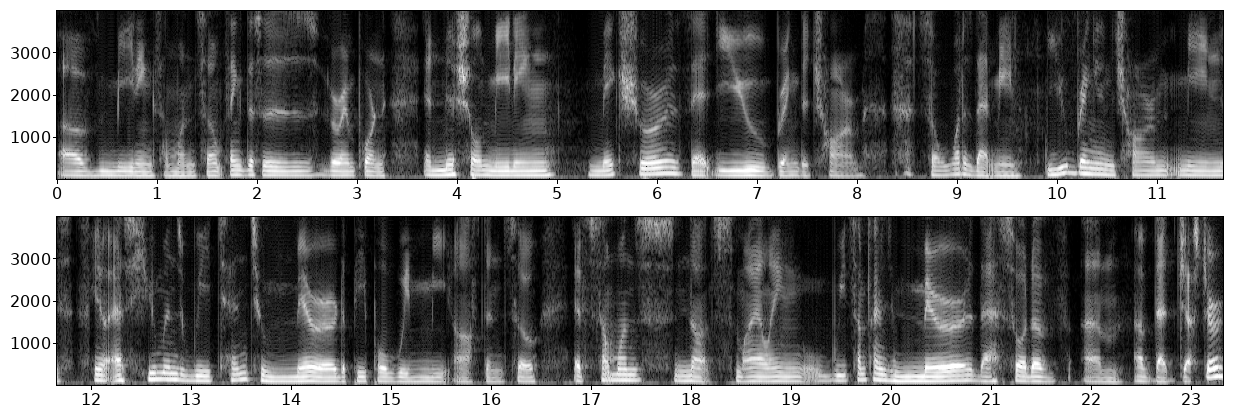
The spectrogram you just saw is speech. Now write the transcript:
of meeting someone. So I think this is very important. Initial meeting, make sure that you bring the charm. So, what does that mean? You bringing charm means, you know, as humans, we tend to mirror the people we meet often. So, if someone's not smiling, we sometimes mirror that sort of um, of that gesture,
